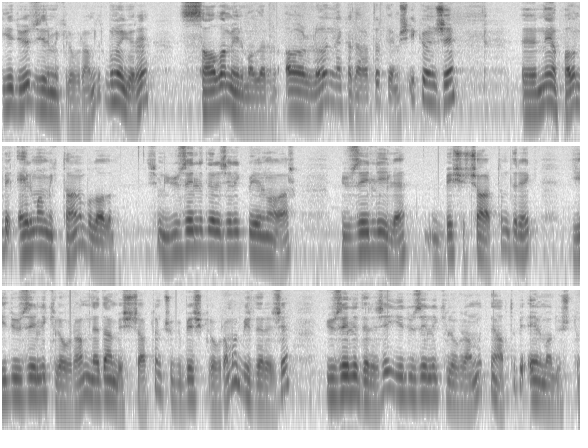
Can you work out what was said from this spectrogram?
720 kilogramdır. Buna göre sağlam elmaların ağırlığı ne kadardır demiş. İlk önce e, ne yapalım? Bir elma miktarını bulalım. Şimdi 150 derecelik bir elma var. 150 ile 5'i çarptım. Direkt 750 kilogram. Neden 5'i çarptım? Çünkü 5 kilograma 1 derece. 150 derece 750 kilogramlık ne yaptı? Bir elma düştü.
